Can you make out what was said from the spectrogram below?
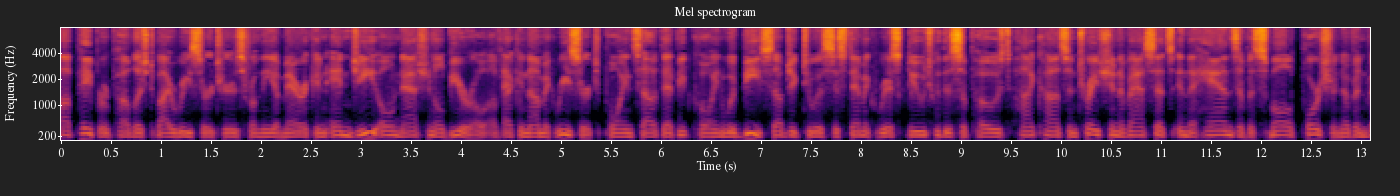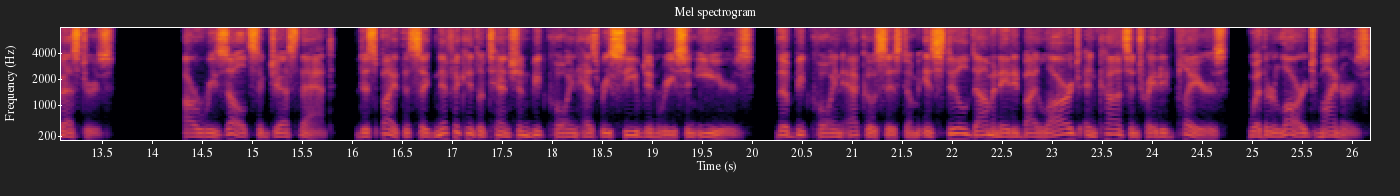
A paper published by researchers from the American NGO National Bureau of Economic Research points out that Bitcoin would be subject to a systemic risk due to the supposed high concentration of assets in the hands of a small portion of investors. Our results suggest that, despite the significant attention Bitcoin has received in recent years, the Bitcoin ecosystem is still dominated by large and concentrated players, whether large miners,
